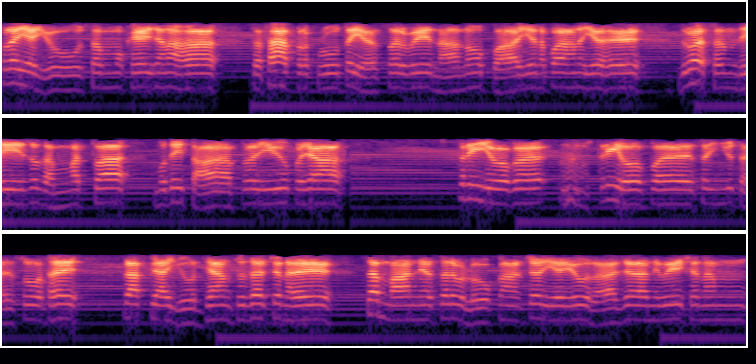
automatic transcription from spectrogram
प्रययु सम्मुखे जनः। तथा प्रकृतयः सर्वे नानोपायनपाणयः। ध्रुवसन्धि सुधं मत्वा मुदिता प्रयुपया। स्त्रियोग स्त्रियोपसंयुतः सोऽथ प्राप्यायोध्यां सुदर्शनः। सम्मान्य सर्वलोकान् च ययो राजा निवेशनम्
